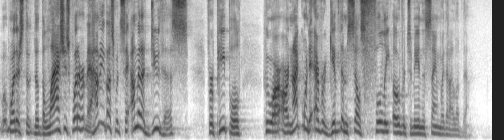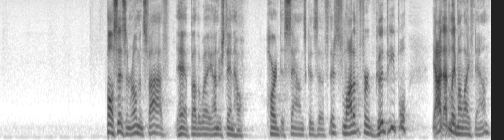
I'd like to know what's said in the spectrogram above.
whether it's the, the, the lashes, whatever it may. How many of us would say, I'm going to do this for people who are, are not going to ever give themselves fully over to me in the same way that I love them? Paul says in Romans 5, yeah, by the way, I understand how hard this sounds because there's a lot of for good people, yeah, I'd, I'd, lay my life down.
